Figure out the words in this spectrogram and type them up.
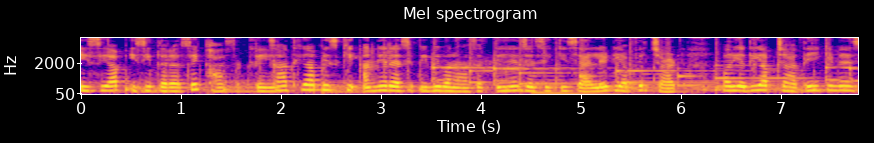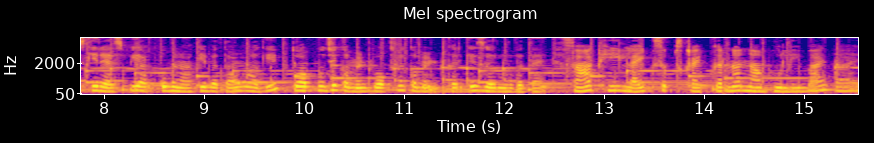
इसे आप इसी तरह से खा सकते हैं। साथ ही आप इसकी अन्य रेसिपी भी बना सकते हैं, जैसे कि सैलेड या फिर चाट। और यदि आप चाहते हैं कि मैं इसकी रेसिपी आपको बना के बताऊँ आगे तो आप मुझे कमेंट बॉक्स में कमेंट करके ज़रूर बताएँ। साथ ही लाइक सब्सक्राइब करना ना भूलें। बाय बाय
